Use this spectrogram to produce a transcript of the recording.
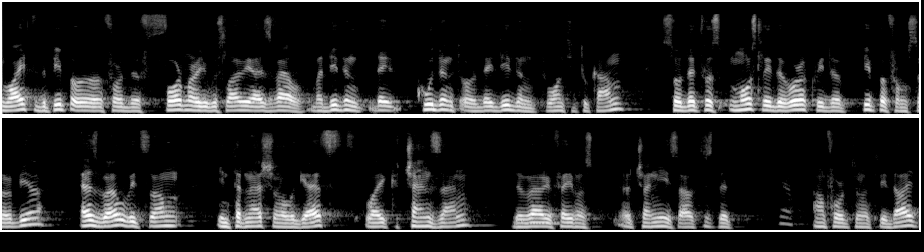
invited the people for the former Yugoslavia as well, but didn't, they couldn't or they didn't wanted to come. So that was mostly the work with the people from Serbia, as well with some international guests like Chen Zhen, the very famous uh, Chinese artist that Yeah. unfortunately died,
